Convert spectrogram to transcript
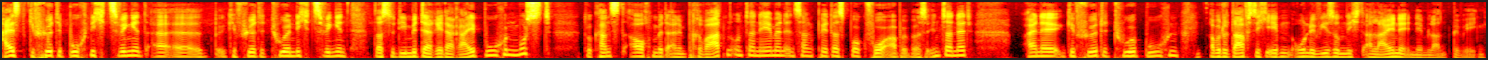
heißt geführte Buch nicht zwingend, äh, äh, geführte Tour nicht zwingend, dass du die mit der Reederei buchen musst. Du kannst auch mit einem privaten Unternehmen in St. Petersburg vorab übers Internet eine geführte Tour buchen, aber du darfst dich eben ohne Visum nicht alleine in dem Land bewegen.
